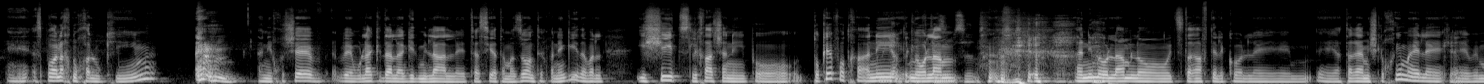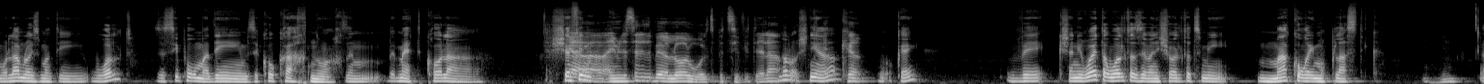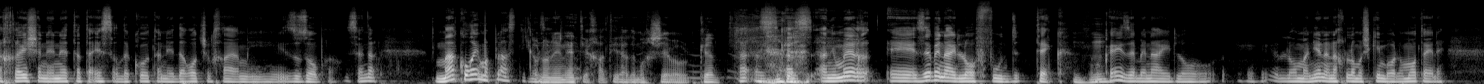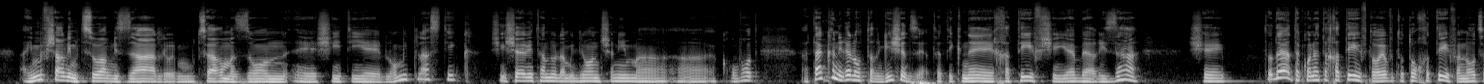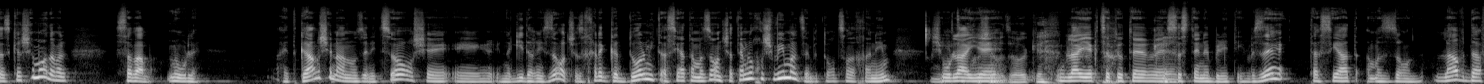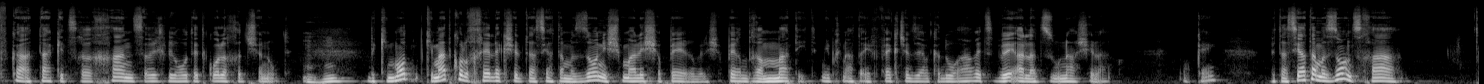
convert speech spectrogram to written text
אה, אז פה אנחנו חלוקים אני חושב, ואולי כדאי להגיד מילה על תעשיית המזון, תכף אני אגיד, אבל אישית, סליחה שאני פה תוקף אותך, אני מעולם, אני מעולם לא הצטרפתי לכל uh, אתרי המשלוחים האלה, כן. ומעולם לא הזמנתי וולט. זה סיפור מדהים, זה כל כך נוח, זה באמת, כל השפים... אני מנסה לדבר לא על וולט ספציפית, אלא... לא, לא, שנייה, כן. אוקיי. וכשאני רואה את הוולט הזה ואני שואל את עצמי, מה קורה עם הפלסטיק? אחרי שנהנית את העשר דקות הנהדרות שלך מזוזוברה, בסדר? מה קורה עם הפלסטיק הזה? לא נהניתי, אכלתי ליד המחשב, אבל כן. אז, אז אני אומר, אה, זה בעיניי לא food tech, אוקיי? זה בעיניי לא, לא מעניין, אנחנו לא משקיעים בעולמות האלה. האם אפשר למצוא אריזה למוצר מזון אה, שהיא תהיה לא מפלסטיק, שיישאר איתנו למיליון שנים הקרובות? אתה כנראה לא תרגיש את זה, אתה תקנה חטיף שיהיה באריזה, ש... אתה יודע, אתה קונה את החטיף, אתה אוהב את אותו חטיף, אני לא רוצה להזכיר שמות, אבל סבבה, מעולה. האתגר שלנו זה ליצור שנגיד אה, אריזות, שזה חלק גדול מתעשיית המזון, שאתם לא חושבים על זה בתור צרכנים, שאולי יהיה, אוקיי. אולי יהיה קצת יותר אה, כן. וזה תעשיית המזון. לאו דווקא אתה כצרכן צריך לראות את כל החדשנות. בכמעט כל חלק של תעשיית המזון יש מה לשפר, ולשפר דרמטית מבחינת האפקט של זה על כדור הארץ ועל התזונה שלנו, אוקיי? ותעשיית המזון צריכה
